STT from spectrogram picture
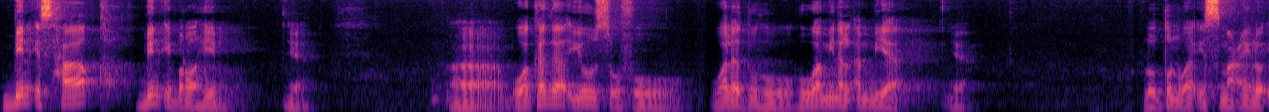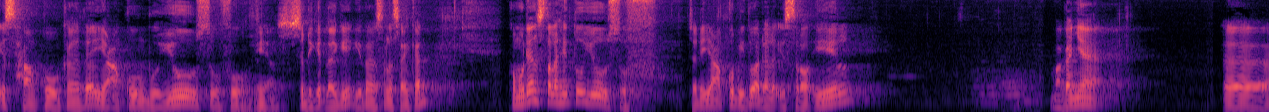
bin Ishaq bin Ibrahim. Ya. Uh, wa kadza Yusufu waladuhu huwa minal anbiya. Ya. Lutun wa Ismailu Ishaqu kadza Yaqubu Yusufu. Ya sedikit lagi kita selesaikan. Kemudian setelah itu Yusuf jadi Yakub itu adalah Israel makanya eh,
